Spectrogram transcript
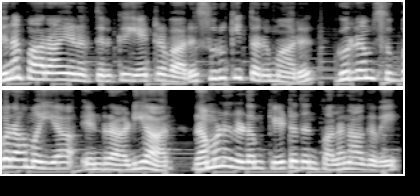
தினபாராயணத்திற்கு ஏற்றவாறு சுருக்கி தருமாறு குர்ரம் சுப்பராமையா என்ற அடியார் ரமணரிடம் கேட்டதன் பலனாகவே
